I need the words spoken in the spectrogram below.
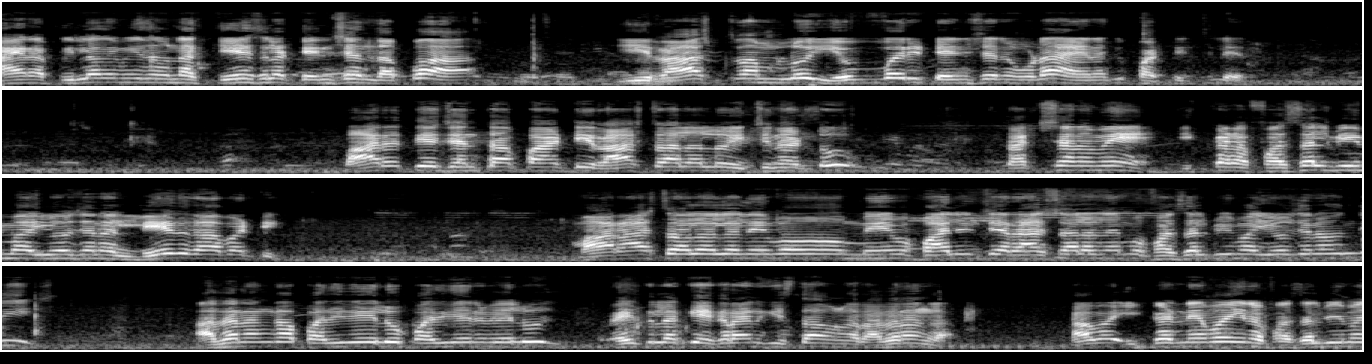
ఆయన పిల్లల మీద ఉన్న కేసుల టెన్షన్ తప్ప ఈ రాష్ట్రంలో ఎవ్వరి టెన్షన్ కూడా ఆయనకి పట్టించలేదు. భారతీయ జనతా పార్టీ రాష్ట్రాలలో ఇచ్చినట్టు తక్షణమే ఇక్కడ ఫసల్ బీమా యోజన లేదు కాబట్టి మా రాష్ట్రాలలోనేమో మేము పాలించే రాష్ట్రాలలోనేమో ఫసల్ బీమా యోజన ఉంది. అదనంగా పదివేలు పదిహేను వేలు రైతులకు ఎకరానికి ఇస్తా ఉన్నారు అదనంగా. కాబట్టి ఇక్కడనేమో ఈయన ఫసల్ బీమా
